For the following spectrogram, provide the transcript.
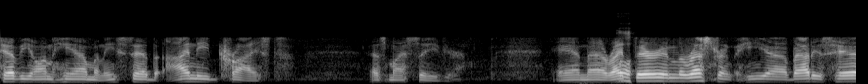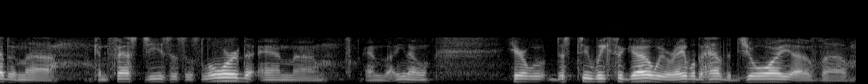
heavy on him. And he said, I need Christ as my Savior. And uh, right oh. there in the restaurant, he uh, bowed his head and uh, confessed Jesus as Lord, and uh, and uh, you know, here just two weeks ago, we were able to have the joy of. Um,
